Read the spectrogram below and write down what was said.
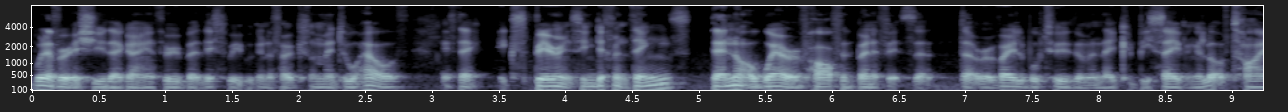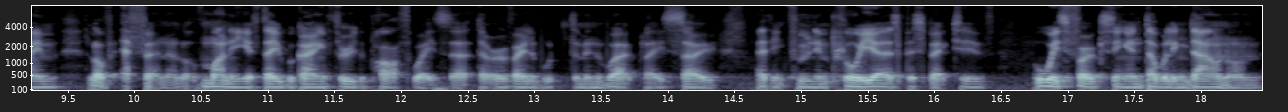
whatever issue they're going through, but this week we're going to focus on mental health, if they're experiencing different things, they're not aware of half of the benefits that, that are available to them. And they could be saving a lot of time, a lot of effort, and a lot of money if they were going through the pathways that, that are available to them in the workplace. So I think from an employer's perspective, always focusing and doubling down on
